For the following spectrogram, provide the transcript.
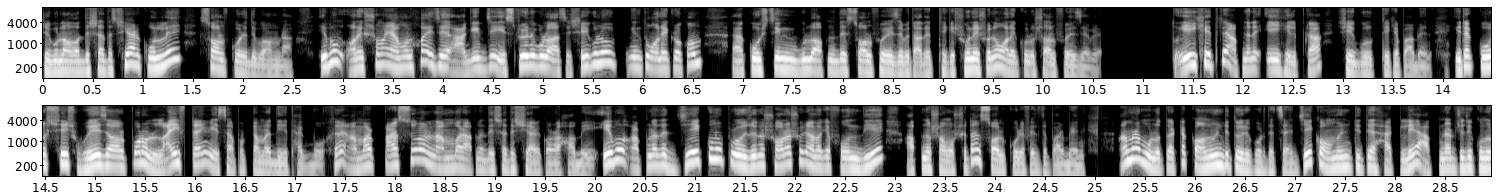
সেগুলো আমাদের সাথে শেয়ার করলেই সলভ করে দেবো আমরা। এবং অনেক সময় এমন হয় যে, আগের যে স্টুডেন্টগুলো আছে সেগুলো কিন্তু অনেক রকম কোশ্চেনগুলো আপনাদের সলভ হয়ে যাবে তাদের থেকে শুনে শুনে অনেকগুলো সলভ হয়ে যাবে। তো এই ক্ষেত্রে আপনারা এই হেল্পটা সেই গ্রুপ থেকে পাবেন। এটা কোর্স শেষ হয়ে যাওয়ার পরও লাইফ টাইম এই সাপোর্টটা আমরা দিয়ে থাকব। হ্যাঁ আমার পার্সোনাল নাম্বার আপনাদের সাথে শেয়ার করা হবে এবং আপনাদের যে কোনো প্রয়োজনে সরাসরি আমাকে ফোন দিয়ে আপনার সমস্যাটা সলভ করে ফেলতে পারবেন। আমরা মূলত একটা কমিউনিটি তৈরি করতে চাই। যে কমিউনিটিতে থাকলে আপনার যদি কোনো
